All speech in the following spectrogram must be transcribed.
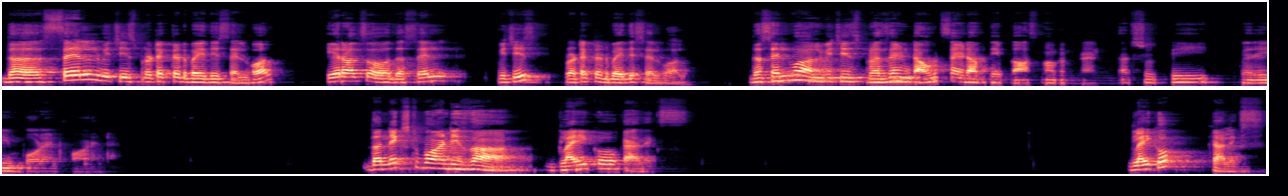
the cell which is protected by the cell wall here also the cell which is protected by the cell wall. The cell wall which is present outside of the plasma membrane that should be very important point. The next point is the glycocalyx. Glycocalyx.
